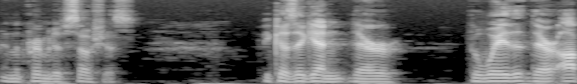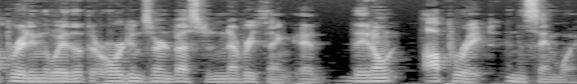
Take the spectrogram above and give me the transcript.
in the primitive socius, because again, they're the way that they're operating, the way that their organs are invested in everything, and they don't operate in the same way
